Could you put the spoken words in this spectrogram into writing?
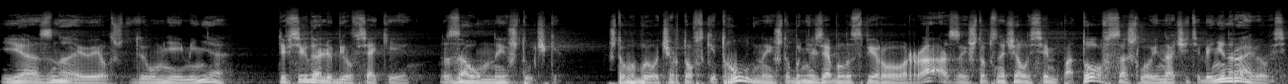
«Я знаю, Эл, что ты умнее меня. Ты всегда любил всякие заумные штучки. Чтобы было чертовски трудно, и чтобы нельзя было с первого раза, и чтобы сначала семь потов сошло, иначе тебе не нравилось.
